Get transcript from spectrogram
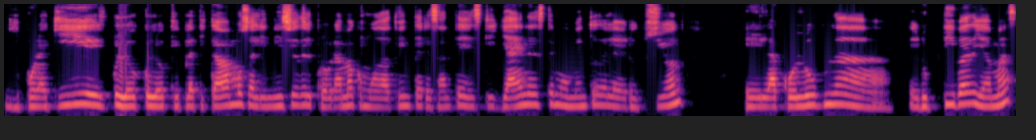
Y por aquí lo, lo, que platicábamos al inicio del programa como dato interesante es que ya en este momento de la erupción, eh, la columna eruptiva, llamas,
